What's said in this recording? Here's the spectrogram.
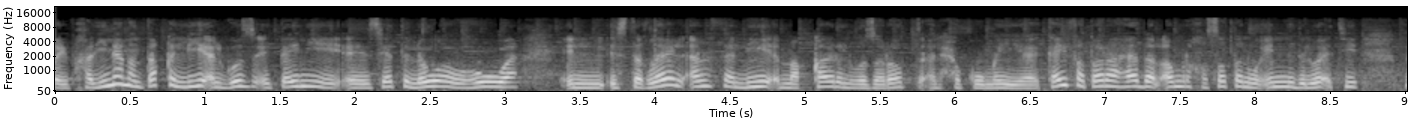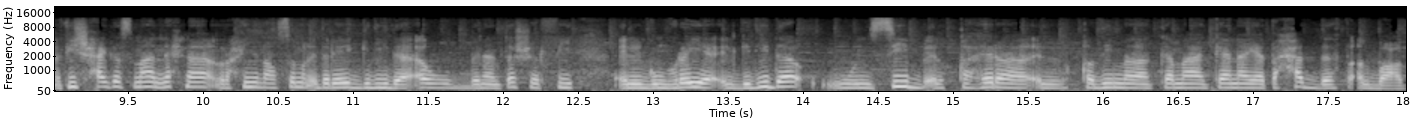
طيب خلينا ننتقل للجزء الثاني سيادة اللواء وهو الاستغلال الامثل لمقار الوزارات الحكومية، كيف ترى هذا الأمر خاصة وإن دلوقتي ما فيش حاجة اسمها إن إحنا رايحين العاصمة الإدارية الجديدة أو بننتشر في الجمهورية الجديدة ونسيب القاهرة القديمة كما كان يتحدث البعض،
